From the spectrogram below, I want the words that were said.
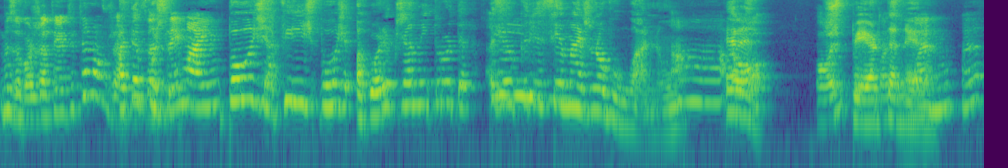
mas agora já tem 89, já Até pois- em maio. Pois, já fiz, pois, agora que já me entrou até. Mas eu queria ser mais novo um ano. Ah, Era ó, olha, esperta, mais um né? ano, é?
